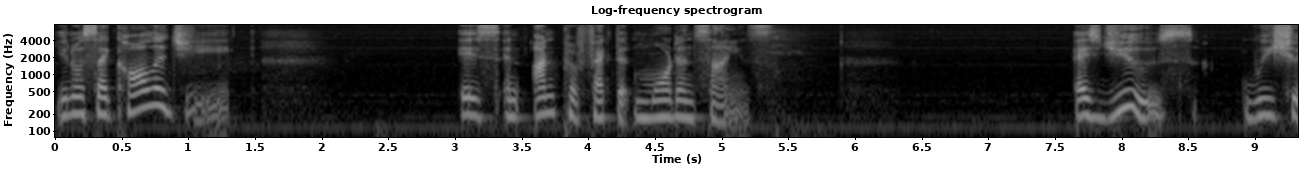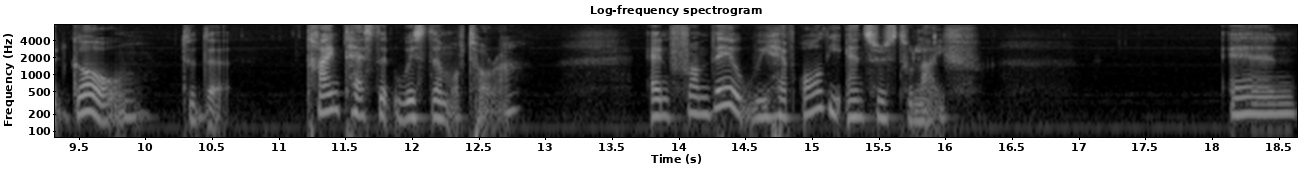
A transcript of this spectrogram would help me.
You know, psychology is an unperfected modern science. As Jews, we should go to the time tested wisdom of Torah, and from there we have all the answers to life. And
